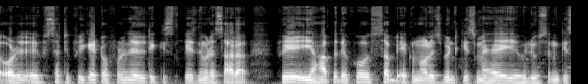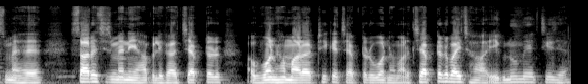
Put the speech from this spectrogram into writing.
और सर्टिफिकेट ऑफ़ ओरिजिनलिटी किस पेज नंबर है सारा। फिर यहाँ पे देखो, सब एक्नॉलेजमेंट किसमें है एवोल्यूशन किसमें है, सारा चीज़ मैंने यहाँ पे लिखा है। चैप्टर वन हमारा, ठीक है? चैप्टर वन हमारा। चैप्टर वाइज हाँ इग्नू में एक चीज़ है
